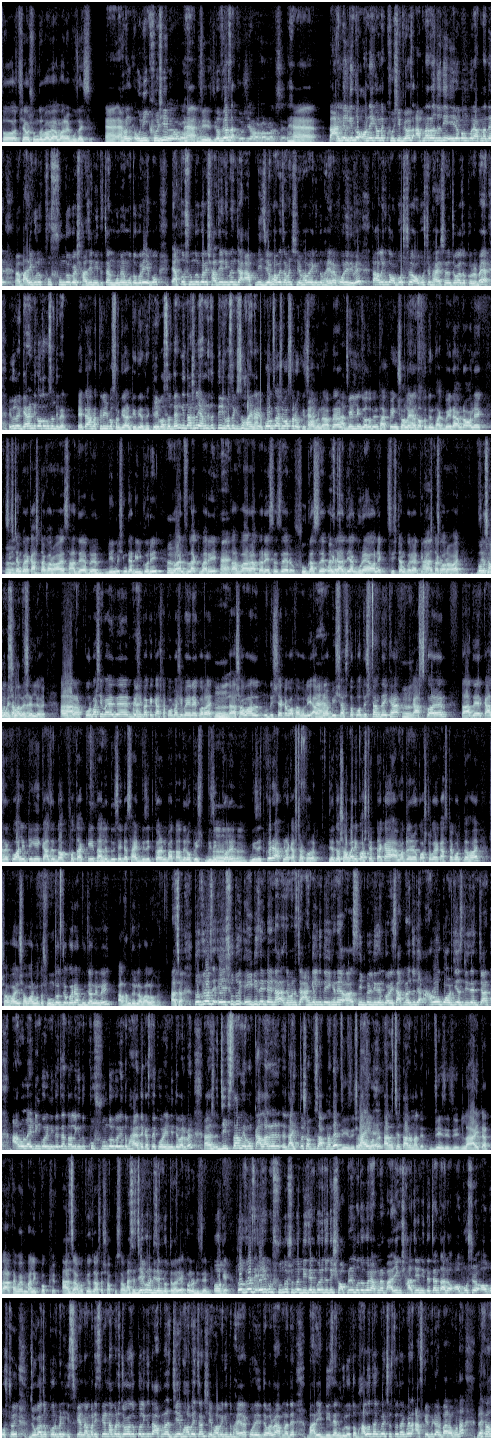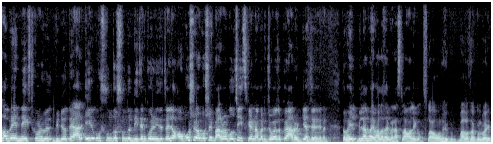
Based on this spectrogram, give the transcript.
তো সেও সুন্দরভাবে আমার বুঝাইছে। হ্যাঁ, এখন উনি খুশি হ্যাঁ জি, জি। তো খুশি আমার ভালো লাগছে। হ্যাঁ। তা আঙ্কেল কিন্তু অনেক অনেক খুশি ভিউয়ার্স আপনারাও যদি এরকম করে আপনাদের বাড়িগুলো খুব সুন্দর করে সাজিয়ে নিতে চান মনের মতো করে এবং এত সুন্দর করে সাজিয়ে নেবেন যে আপনি যেভাবে চাবেন সেভাবে কিন্তু ভাইয়েরা করে দিবে তাহলে কিন্তু অবশ্যই অবশ্যই ভাইয়ের সাথে যোগাযোগ করবেন। ভাইয়া এগুলোর গ্যারান্টি কত বছর দিবেন? এটা আমরা তিরিশ বছর গ্যারান্টি দিয়ে থাকি। ত্রিশ বছর দেন কিন্তু আসলে এমনি তো ত্রিশ বছর কিছু হয় না। পঞ্চাশ বছরও কিছু হবে না। আপনার আচ্ছা। বিল্ডিং যতদিন থাকবে ইনশাল্লাহ এটা ততদিন থাকবে। এটা আমরা অনেক সিস্টেম করে কাজটা করা হয়। সাদে আপনার ডিল মেশিন দিয়ে ডিল করি রয়্যাল ফ্লাগ মারি হ্যাঁ। তারপর আপনার এসএস এর হুক আছে ওইটা আচ্ছা। দিয়ে ঘুরে অনেক সিস্টেম করে আর কি কাজটা আচ্ছা। করা হয়। কোনো সমস্যা হবে না। হয়। আর প্রবাসী ভাইদের বেশিরভাগই কাজটা প্রবাসী বাইরে করায়। সবার উদ্দেশ্যে একটা কথা বলি আপনারা বিশ্বাস তো প্রতিষ্ঠান দেখা কাজ করেন তাদের কাজের কোয়ালিটি কি কাজের দক্ষতা কি তাদের দুই সাইডটা সাইট ভিজিট করেন বা তাদের অফিস ভিজিট করেন ভিজিট করে আপনারা কাজটা করেন। যেহেতু সবারই কষ্টের টাকা আমাদের কষ্ট করে কাজটা করতে হয় সবাই সবার মতো সৌন্দর্য করে বুঝা নিলেই আলহামদুলিল্লাহ ভালো হয়। আচ্ছা তো ভিউয়ার্স শুধু এই ডিজাইনটাই না যেমন হচ্ছে আঙ্কেল কিন্তু এখানে সিম্পল ডিজাইন করেছে আপনারা যদি আরও গর্জিয়াস ডিজাইন চান আরও লাইটিং করে নিতে চান তাহলে কিন্তু খুব সুন্দর করে কিন্তু ভাইয়াদের কাছ থেকে করে নিতে পারবেন। জিপসাম এবং কালারের দায়িত্ব সবকিছু আপনাদের জি, জি, লাইট আর হচ্ছে তারুণাদের। জি জি জি লাইট আর তার থাকবে মালিক পক্ষের। আর আচ্ছা। যাবতীয় যা আছে সবকিছু আমাদের আচ্ছা যে কোনো ডিজাইন করতে পারবেন। যে কোনো ডিজাইন ওকে তো ভিউয়ার্স এরকম সুন্দর সুন্দর ডিজাইন করে যদি স্বপ্নের মতো করে আপনার বাড়ি সাজিয়ে নিতে চান তাহলে অবশ্যই অবশ্যই যোগাযোগ করবেন স্ক্রিন নাম্বার স্ক্রিন নাম্বারে যোগাযোগ করলে কিন্তু আপনারা যেভাবে চান সেভাবে কিন্তু ভাইয়ারা করে দিতে পারবে আপনাদের বাড়ির ডিজাইনগুলো তো ভালো থাকবেন সুস্থ থাকবেন। আজকের ভিডিও আর বাড়াবো না। দেখা হবে নেক্সট কোন ভিডিওতে আর এইরকম সুন্দর সুন্দর ডিজাইন করে নিতে চাইলে অবশ্যই অবশ্যই বারবার বলছি স্ক্রিন নাম্বারে যোগাযোগ করে আরও ডিটেলস জেনে নেবেন। তো ভাই বিলাল ভাই ভালো থাকবেন। আসসালামু আলাইকুম। আসসালামু আলাইকুম। ভালো থাকুন ভাই।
